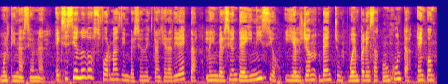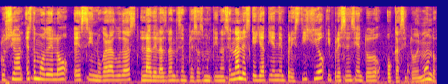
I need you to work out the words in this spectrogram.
multinacional. Existiendo dos formas de inversión extranjera directa, la inversión de inicio y el joint venture o empresa conjunta. En conclusión, este modelo es sin lugar a dudas la de las grandes empresas multinacionales que ya tienen prestigio y presencia en todo o casi todo el mundo,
